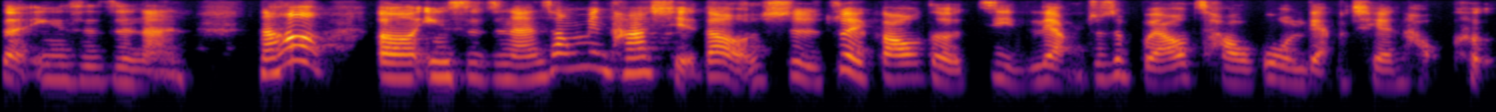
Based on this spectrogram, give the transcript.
对饮食指南，然后呃饮食指南上面它写到的是最高的剂量，就是不要超过两千毫克，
